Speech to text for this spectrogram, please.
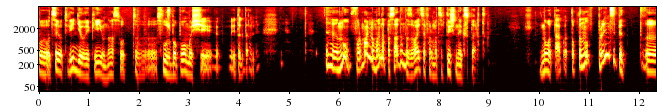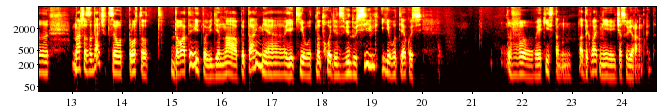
в оцей от відділ, який у нас от е, служба помощі і так далі. Е, ну, Формально у мене посада називається фармацевтичний експерт. Ну, отак от. Тобто, ну, в принципі, е, наша задача це от просто от давати відповіді на питання, які от надходять звідусіль, і от якось в якісь там адекватні часові рамки. Да.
